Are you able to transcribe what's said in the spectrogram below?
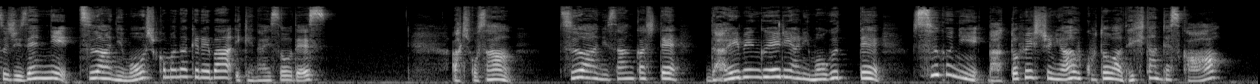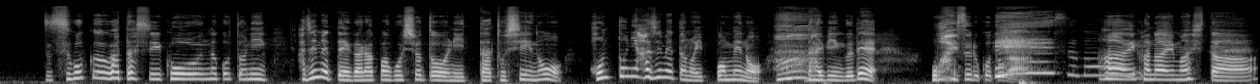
ず事前にツアーに申し込まなければいけないそうです。あきこさん、ツアーに参加してダイビングエリアに潜ってすぐにバッドフィッシュに会うことはできたんですか？すごく私幸運なことに初めてガラパゴス諸島に行った年の本当に初めての1本目のダイビングでお会いすることが、えー、はい、叶いました。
